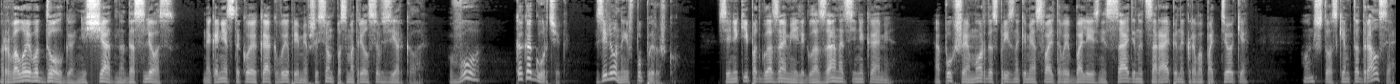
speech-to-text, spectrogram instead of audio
Рвало его долго, нещадно, до слез. Наконец-то кое-как выпрямившись, он посмотрелся в зеркало. Во! Как огурчик. Зеленый и в пупырушку. Синяки под глазами или глаза над синяками опухшая морда с признаками асфальтовой болезни, ссадины, царапины, кровоподтеки. Он что, с кем-то дрался?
